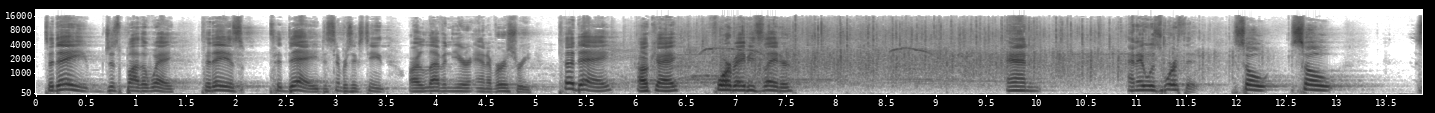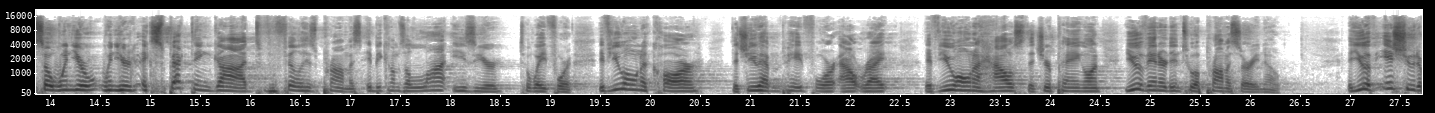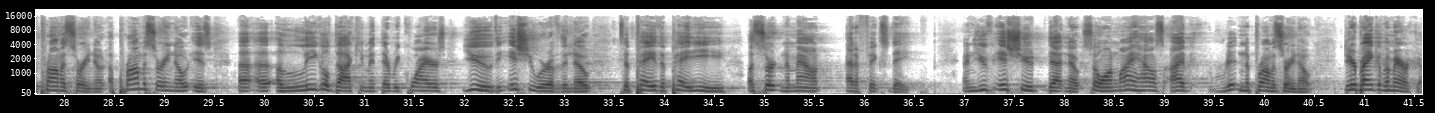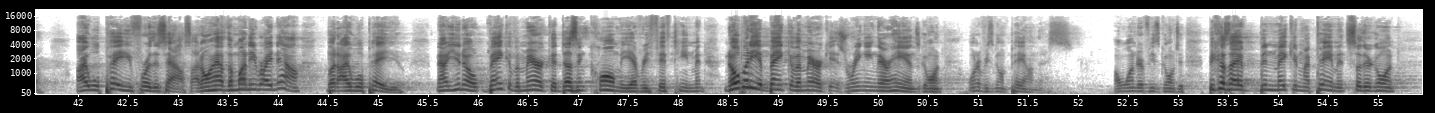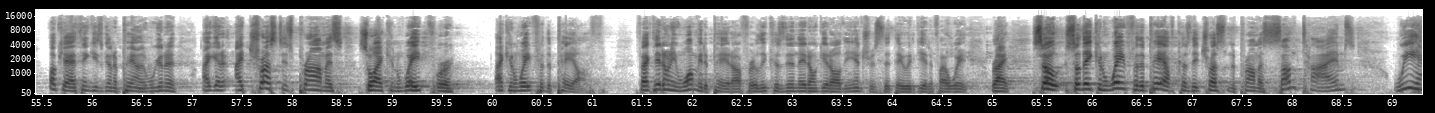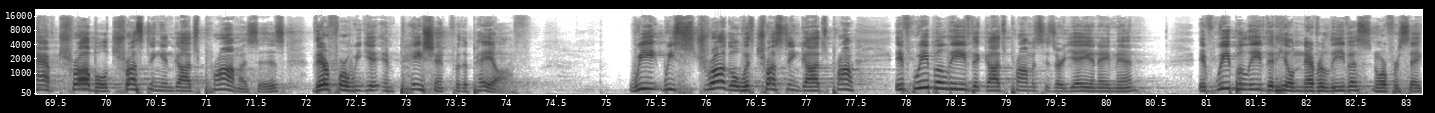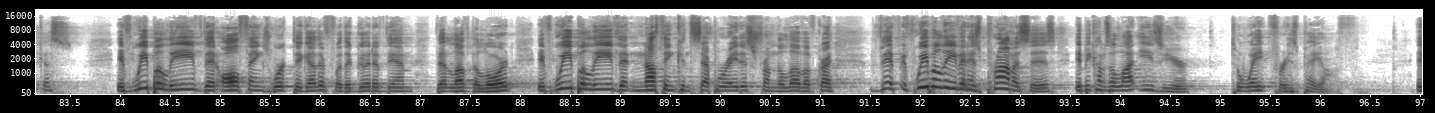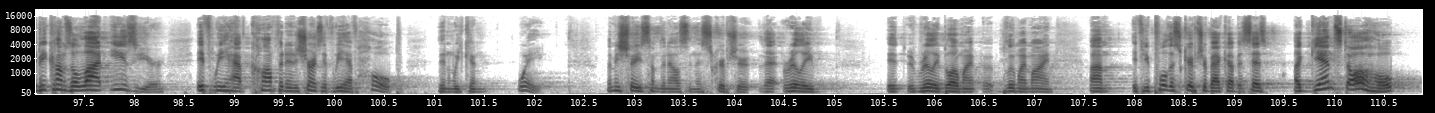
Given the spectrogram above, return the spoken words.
Today, just by the way, today is today, December 16th, our 11 year anniversary. Today, okay, four babies later. And and it was worth it. So so so when you're when you're expecting God to fulfill his promise, it becomes a lot easier to wait for it. If you own a car that you haven't paid for outright, if you own a house that you're paying on, you have entered into a promissory note. You have issued a promissory note. A promissory note is a, a, a, legal document that requires you, the issuer of the note, to pay the payee a certain amount at a fixed date. And you've issued that note. So on my house, I've written a promissory note. Dear Bank of America, I will pay you for this house. I don't have the money right now, but I will pay you. Now, you know, Bank of America doesn't call me every 15 minutes. Nobody at Bank of America is wringing their hands going, I wonder if he's going to pay on this. I wonder if he's going to. Because I've been making my payments, so they're going, okay, I think he's going to pay on it. We're going to, I get, I trust his promise so I can wait for, I can wait for the payoff. In fact, they don't even want me to pay it off early because then they don't get all the interest that they would get if I wait, right? So, so they can wait for the payoff because they trust in the promise. Sometimes we have trouble trusting in God's promises, therefore we get impatient for the payoff. We, we struggle with trusting God's promise. If we believe that God's promises are yea and amen, if we believe that He'll never leave us nor forsake us, if we believe that all things work together for the good of them that love the Lord, if we believe that nothing can separate us from the love of Christ, if, if we believe in His promises, it becomes a lot easier to wait for His payoff. It becomes a lot easier if we have confident assurance, if we have hope, then we can wait. Let me show you something else in this scripture that really it, really blew my, blew my mind. Um, if you pull the scripture back up, it says, Against all hope,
